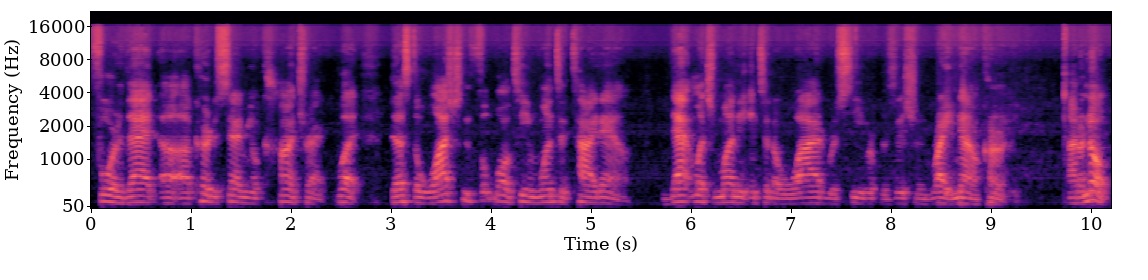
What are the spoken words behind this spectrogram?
for that uh, uh Curtis Samuel contract. But does the Washington football team want to tie down that much money into the wide receiver position right now, currently? I don't know.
